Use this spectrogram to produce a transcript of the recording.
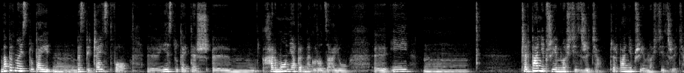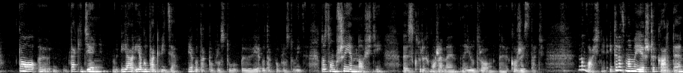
Na pewno jest tutaj mm, bezpieczeństwo, y, jest tutaj też harmonia pewnego rodzaju y, i mm, czerpanie przyjemności z życia. Czerpanie przyjemności z życia. To y, taki dzień, ja, ja go tak widzę. Ja go tak po prostu, ja go tak po prostu widzę. To są przyjemności, z których możemy jutro korzystać. No właśnie. I teraz mamy jeszcze kartę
